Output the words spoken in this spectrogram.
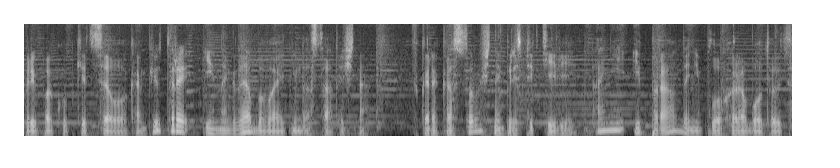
при покупке целого компьютера иногда бывает недостаточно – в краткосрочной перспективе они и правда неплохо работают,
